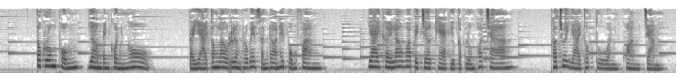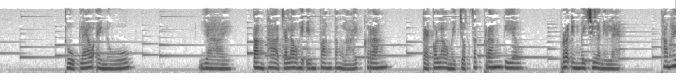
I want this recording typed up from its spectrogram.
ๆ ตกลงผมยอมเป็นคนโง่ แต่ยายต้องเล่าเรื่องพระเวสสันดรให้ผมฟัง ยายเคยเล่าว่าไปเจอแขกอยู่กับหลวงพ่อช้าง เขาช่วยยายทบทวนความจำ ถูกแล้วไอ้หนู ยายตั้งท่าจะเล่าให้เองฟังตั้งหลายครั้ง แต่ก็เล่าไม่จบสักครั้งเดียว เพราะเองไม่เชื่อนี่แหละทำให้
